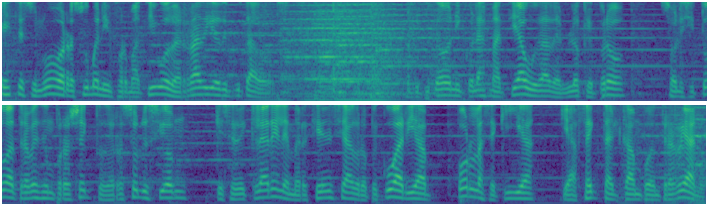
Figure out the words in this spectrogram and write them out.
Este es un nuevo resumen informativo de Radio Diputados. El diputado Nicolás Matiauda del Bloque PRO solicitó a través de un proyecto de resolución que se declare la emergencia agropecuaria por la sequía que afecta al campo entrerriano.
